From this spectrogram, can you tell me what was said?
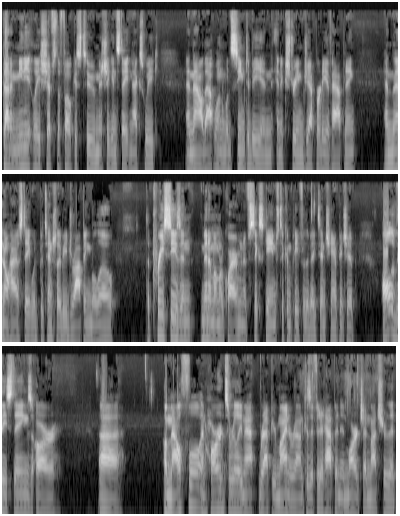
That immediately shifts the focus to Michigan State next week, and now that one would seem to be in, in extreme jeopardy of happening. And then Ohio State would potentially be dropping below the preseason minimum requirement of six games to compete for the Big Ten championship. All of these things are uh, a mouthful and hard to really map, wrap your mind around because if it had happened in March, I'm not sure that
